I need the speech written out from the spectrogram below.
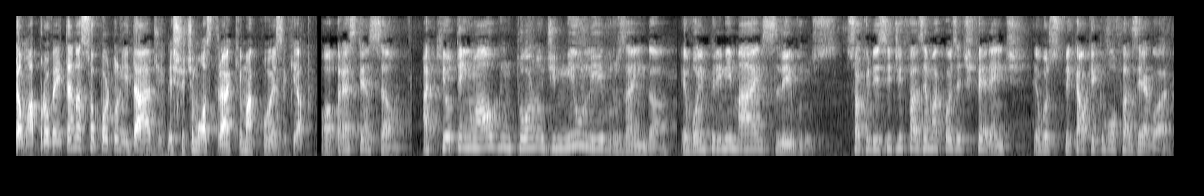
Então, aproveitando essa oportunidade, deixa eu te mostrar aqui uma coisa aqui, ó. Ó, presta atenção. Aqui eu tenho algo em torno de mil livros ainda, ó. Eu vou imprimir mais livros. Só que eu decidi fazer uma coisa diferente. Eu vou te explicar o que, que eu vou fazer agora.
